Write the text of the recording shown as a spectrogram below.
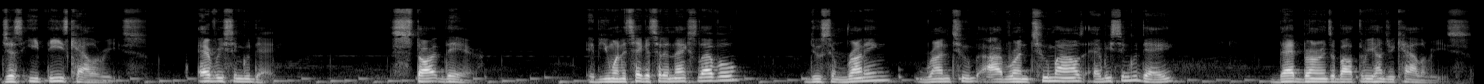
Just eat these calories every single day. Start there. If you want to take it to the next level, do some running. Run two. I run two miles every single day. That burns about 300 calories.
